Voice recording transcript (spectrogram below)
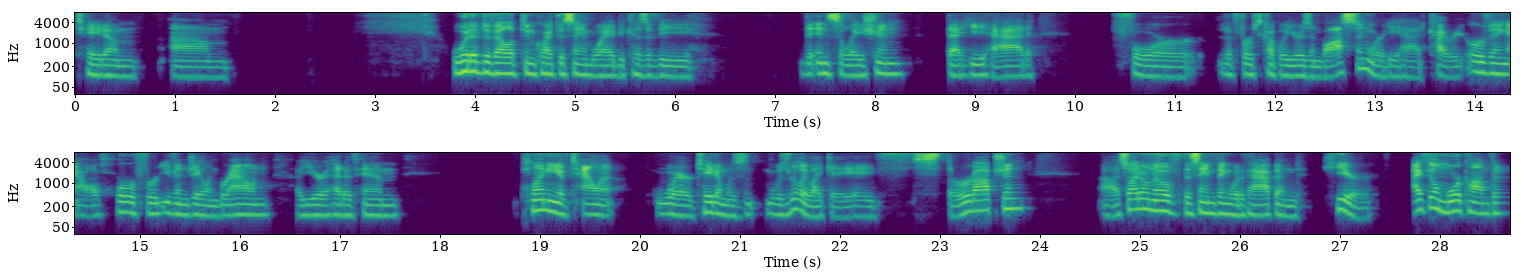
Tatum um, would have developed in quite the same way because of the the insulation that he had for the first couple years in Boston, where he had Kyrie Irving, Al Horford, even Jaylen Brown a year ahead of him. Plenty of talent where Tatum was was really like a, a third option. Uh, so I don't know if the same thing would have happened here. I feel more confident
